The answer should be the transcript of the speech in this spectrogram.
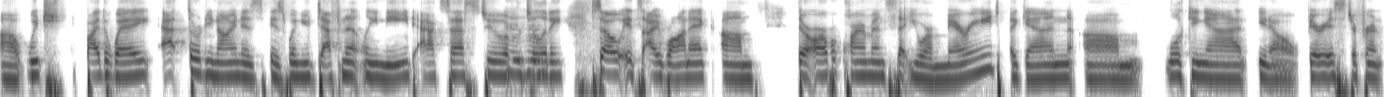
uh, which, by the way, at 39 is, is when you definitely need access to a mm-hmm. fertility. So it's ironic. Um, there are requirements that you are married. Again, um, looking at you know various different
